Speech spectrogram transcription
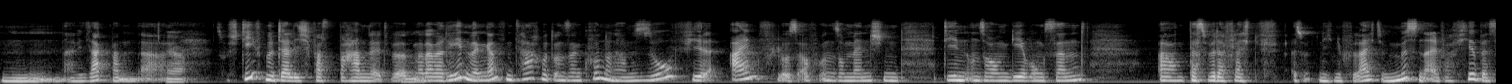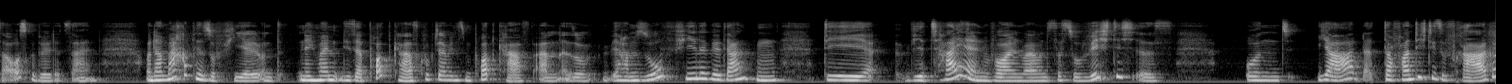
hm, wie sagt man da? Ja. So stiefmütterlich fast behandelt wird. Mhm. Dabei reden wir den ganzen Tag mit unseren Kunden und haben so viel Einfluss auf unsere Menschen, die in unserer Umgebung sind dass wir da vielleicht, also nicht nur vielleicht, wir müssen einfach viel besser ausgebildet sein. Und da machen wir so viel. Und ich meine, dieser Podcast, guckt ja mit diesem Podcast an. Also wir haben so viele Gedanken, die wir teilen wollen, weil uns das so wichtig ist. Und ja, da fand ich diese Frage,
